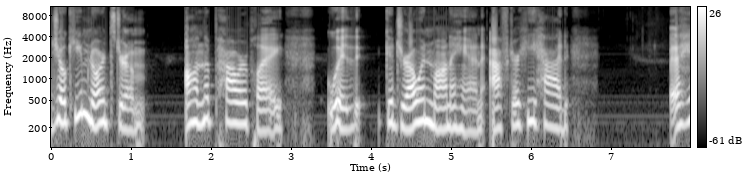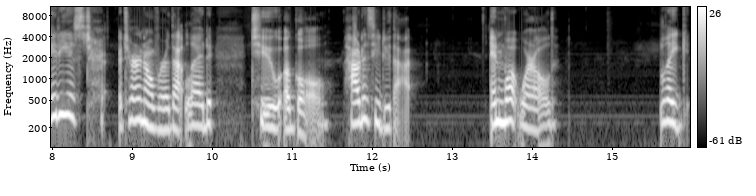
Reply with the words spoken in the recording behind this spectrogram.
Joakim Nordstrom on the power play with Gaudreau and Monahan after he had a hideous turnover that led to a goal. How does he do that? In what world? Like,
